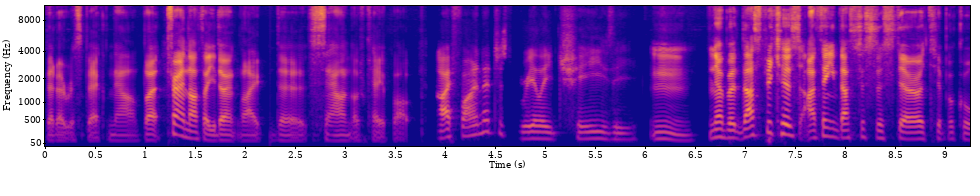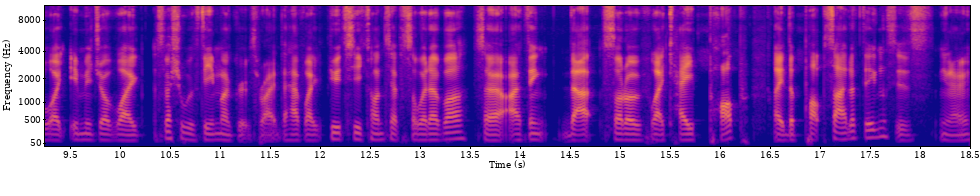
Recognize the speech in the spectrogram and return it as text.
better respect now. But fair enough that you don't like the sound of K-pop. I find it just really cheesy. Mm. No, but that's because I think that's just the stereotypical like image of like, especially with female groups, right? They have like cutesy concepts or whatever. So I think that sort of like K-pop, like the pop side of things, is you know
